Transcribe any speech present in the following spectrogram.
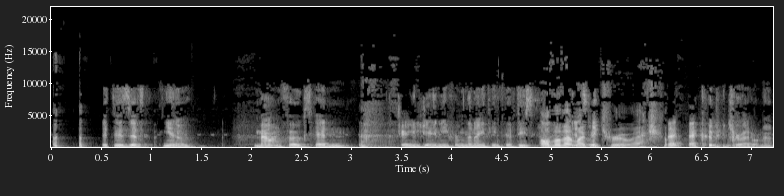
it's as if you know mountain folks hadn't changed any from the 1950s. Although that It's might be true, actually. That, that could be true. I don't know.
